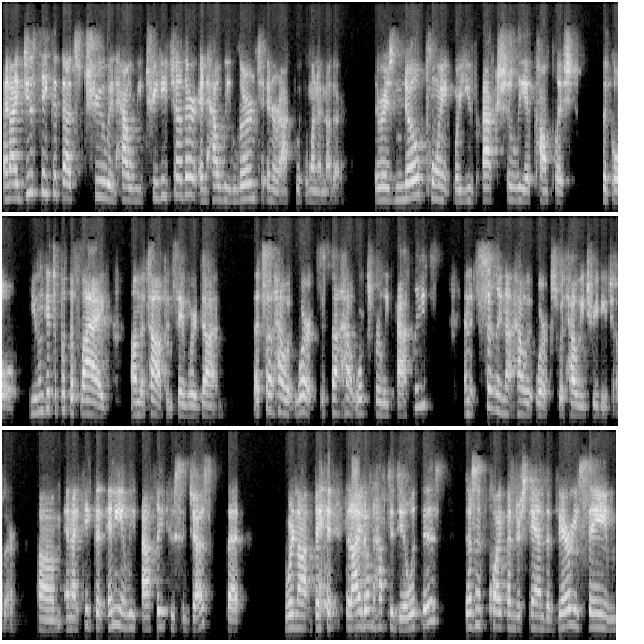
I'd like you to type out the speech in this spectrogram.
And I do think that that's true in how we treat each other and how we learn to interact with one another. There is no point where you've actually accomplished the goal. You don't get to put the flag on the top and say we're done. That's not how it works. It's not how it works for elite athletes, and it's certainly not how it works with how we treat each other. Um, and I think that any elite athlete who suggests that we're not that I don't have to deal with this doesn't quite understand the very same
